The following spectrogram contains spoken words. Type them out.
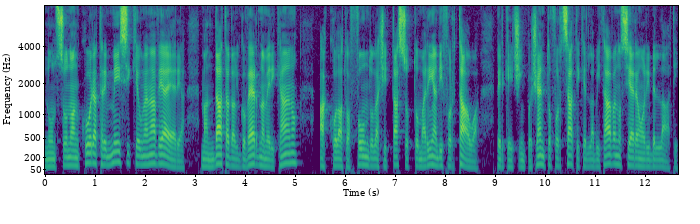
Non sono ancora tre mesi che una nave aerea mandata dal governo americano ha colato a fondo la città sottomarina di Fortaua perché i 500 forzati che l'abitavano si erano ribellati,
